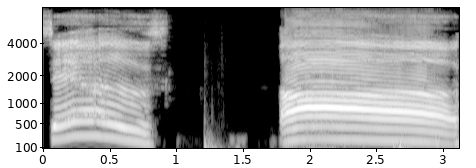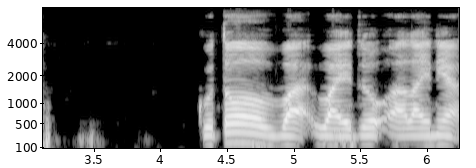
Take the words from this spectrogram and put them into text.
เซลส์อ่ากูโตไวไวโดอะไรเนี่ย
